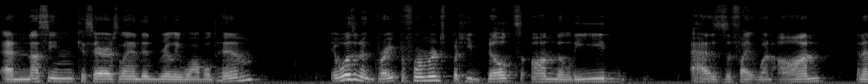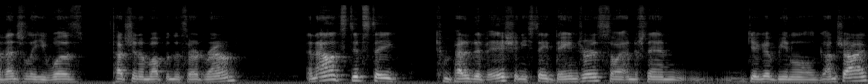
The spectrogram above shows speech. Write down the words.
And nothing Caceres landed really wobbled him. It wasn't a great performance, but he built on the lead as the fight went on. And eventually, he was touching him up in the third round. And Alex did stay competitive-ish, and he stayed dangerous. So I understand Giga being a little gun shy,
